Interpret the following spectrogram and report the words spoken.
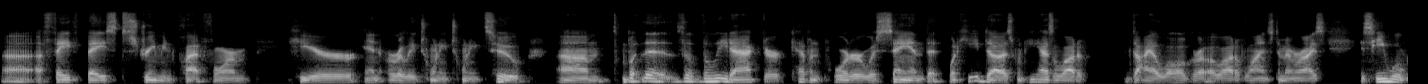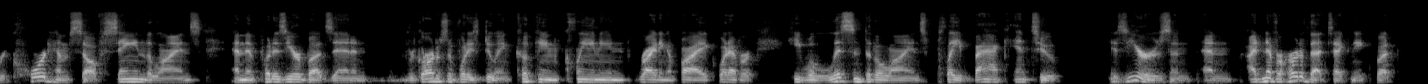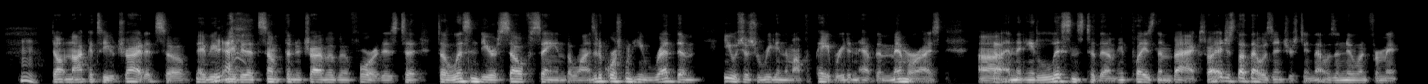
uh, a faith-based streaming platform here in early 2022. Um, but the, the, the lead actor Kevin Porter was saying that what he does when he has a lot of dialogue or a lot of lines to memorize is he will record himself saying the lines and then put his earbuds in and regardless of what he's doing cooking cleaning riding a bike whatever he will listen to the lines play back into his ears. And and I'd never heard of that technique but hmm. don't knock it till you've tried it. So maybe yeah. maybe that's something to try moving forward is to to listen to yourself saying the lines. And of course, when he read them, he was just reading them off of paper. He didn't have them memorized. Uh, yeah. And then he listens to them. He plays them back. So I just thought that was interesting. That was a new one for me.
